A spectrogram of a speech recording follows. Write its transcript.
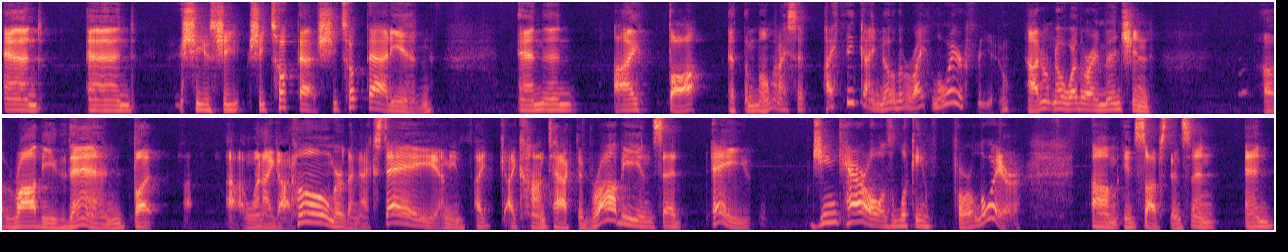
And and she she she took that she took that in, and then I thought at the moment I said I think I know the right lawyer for you. I don't know whether I mentioned uh, Robbie then, but uh, when I got home or the next day, I mean, I, I contacted Robbie and said, "Hey, Jean Carroll is looking for a lawyer." Um, in substance, and and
